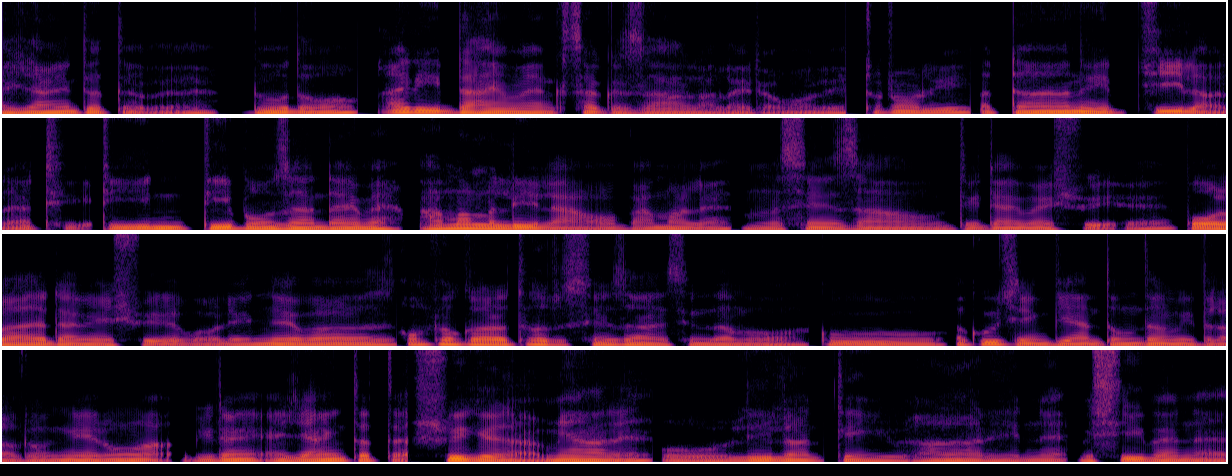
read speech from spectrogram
အရင်တက်တက်ပဲ သို့တော့အဲ့ဒီ diamond ဆက်ကစားလာလိုက်တော့ဗောလေတော်တော်လေးအတန်းနေကြီးလာတဲ့အထိဒီဒီပုံစံတိုင်းပဲဘာမှမလေ့လာအောင်ဘာမှလည်းမစင်စားအောင်ဒီတိုင်းပဲရွှေ့တယ်ပေါ်လာတဲ့အတိုင်းပဲရွှေ့တယ်ဗောလေ never အုံတော့ကတော့သူ့သူစဉ်းစားရင်စဉ်းစားမှာပေါ့အခုအခုချိန်ပြန်သုံးသပ်မိတယ်တော့ငယ်တော့ကဒီတိုင်းအရင်တက်တက်ရွှေ့ခဲ့တာများတယ်ဟိုလေ့လာတင်ယူထားတာတွေနဲ့မရှိဘဲနဲ့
